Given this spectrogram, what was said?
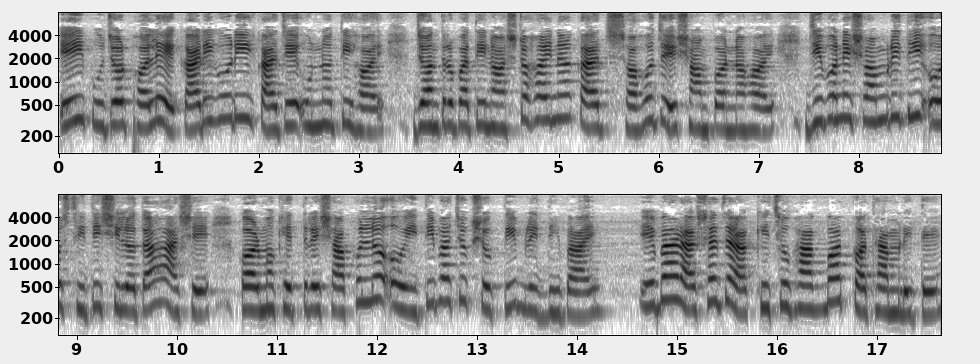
এই পুজোর ফলে কারিগরি কাজে উন্নতি হয়। যন্ত্রপাতি নষ্ট হয় না, কাজ সহজে সম্পন্ন হয়। জীবনে সমৃদ্ধি স্থিতিশীলতা আসে, কর্মক্ষেত্রে সাফল্য ও ইতিবাচক শক্তি বৃদ্ধি পায়। এবার আসা যাক কিছু ভাগবত কথামৃতে।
